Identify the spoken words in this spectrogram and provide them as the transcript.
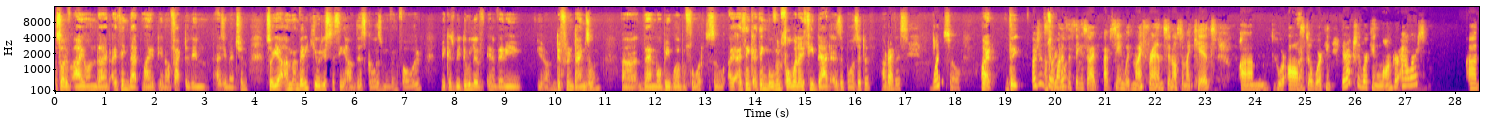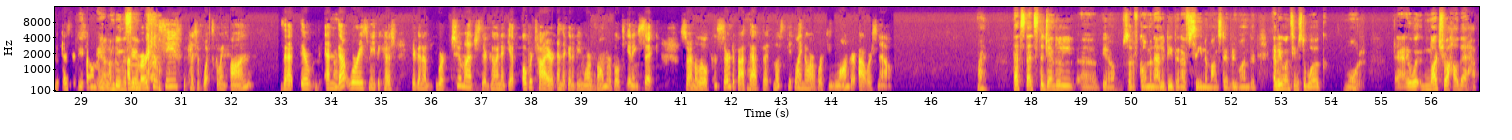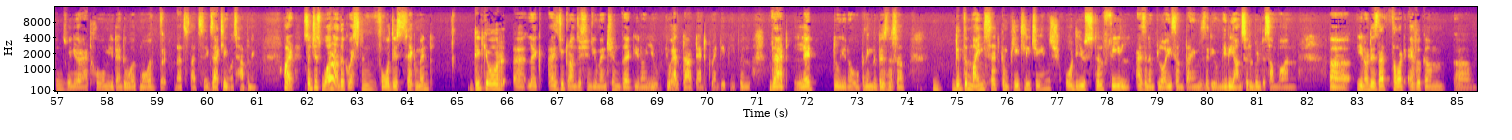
a sort of eye on that. I think that might you know factor in as you mentioned. So yeah i'm, I'm very curious to see how this goes moving forward because we do live in a very you know different time zone uh, than what we were before. So I, I think i think moving forward i see that as a positive out right. of this. One so all right. The I was going to say sorry, one of on. the things I've I've seen with my friends and also my kids, um, who are all right. still working, they're actually working longer hours uh, because there's so many yeah, I'm doing the emergencies because of what's going on. That they're and right. that worries me because they're going to work too much. They're going to get overtired and they're going to be more vulnerable to getting sick. So I'm a little concerned about that. But most people I know are working longer hours now. Right that's that's the general uh, you know sort of commonality that I've seen amongst everyone that everyone seems to work more. I'm not sure how that happens when you're at home. You tend to work more, but that's that's exactly what's happening. All right. So just one other question for this segment. Did your uh, like as you transitioned, you mentioned that you know you you helped out ten to twenty people. That led to you know opening the business up did the mindset completely change or do you still feel as an employee sometimes that you may be answerable to someone? Uh, you know does that thought ever come um,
